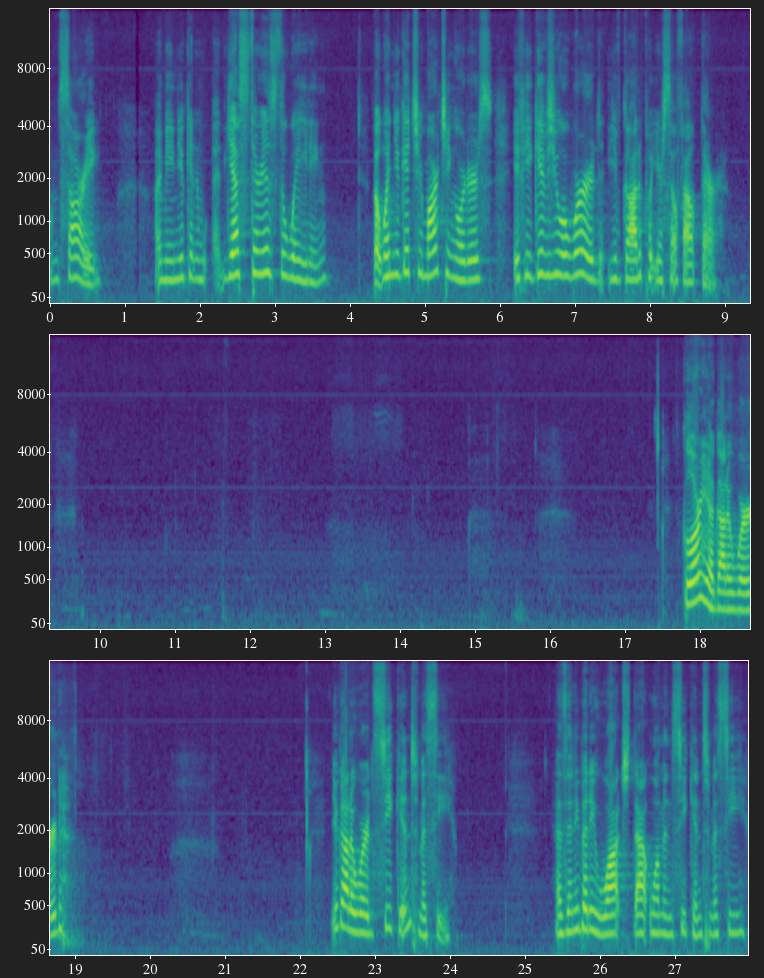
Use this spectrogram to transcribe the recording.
I'm sorry. I mean, you can, yes, there is the waiting, but when you get your marching orders, if he gives you a word, you've got to put yourself out there. Gloria got a word. You got a word seek intimacy. Has anybody watched that woman seek intimacy?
